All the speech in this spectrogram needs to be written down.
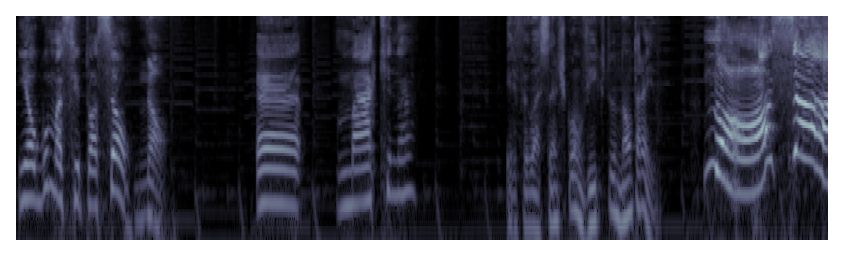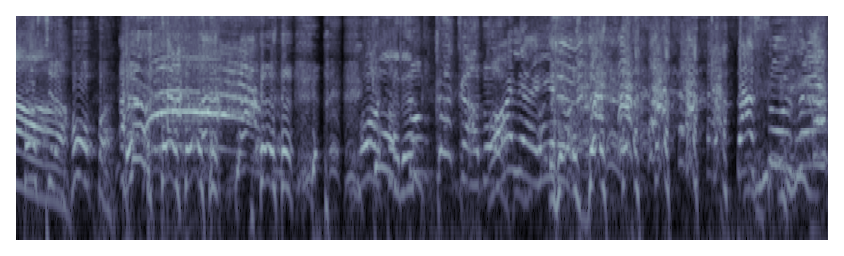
em alguma situação? Não. É, máquina... Ele foi bastante convicto, não traiu. Nossa! Posso tirar a roupa? Ó, tô todo cagado, ó. Olha aí! tá sujo, hein?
